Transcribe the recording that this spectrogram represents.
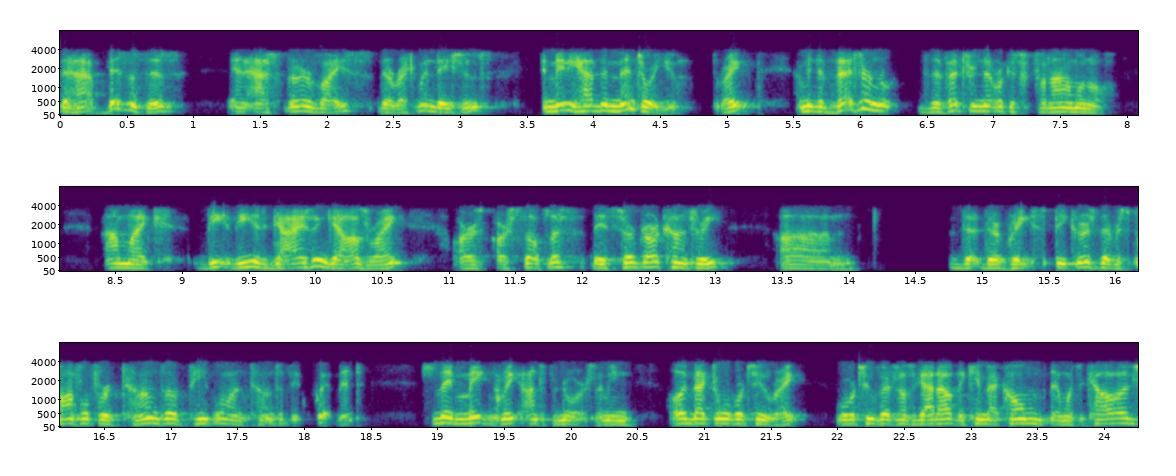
that have businesses and ask for their advice, their recommendations, and maybe have them mentor you. Right? I mean, the veteran the veteran network is phenomenal. I'm like, the, these guys and gals, right, are, are selfless. They served our country. Um, they're great speakers. They're responsible for tons of people and tons of equipment. So they make great entrepreneurs. I mean, all the way back to World War II, right? World War II veterans got out, they came back home, they went to college,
